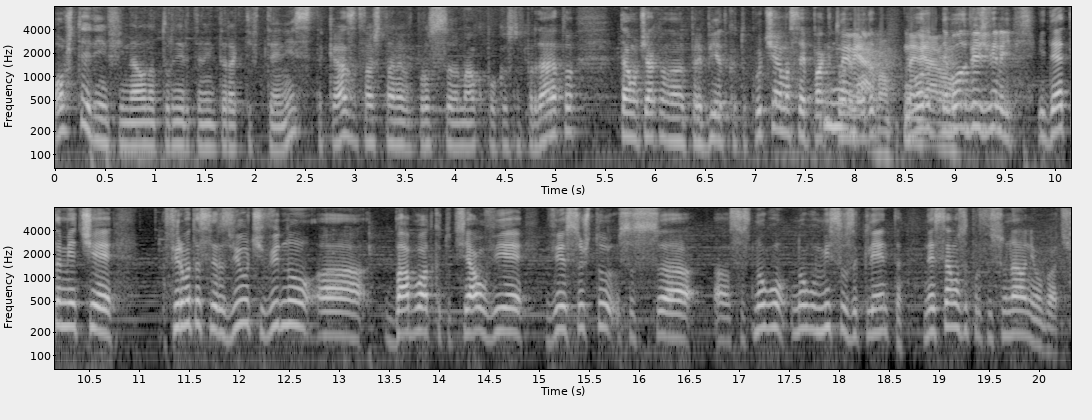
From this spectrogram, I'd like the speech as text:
още един финал на турнирите на интерактив тенис. Така, затова ще стане въпрос малко по-късно в преданието. Там очаквам да ме пребият като куче, ама все пак Не не, мога да, не, не мога да биеш винаги. Идеята ми е, че фирмата се развива очевидно, Баблат като цяло, вие, вие също с, а, с много, много мисъл за клиента. Не само за професионалния обаче.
